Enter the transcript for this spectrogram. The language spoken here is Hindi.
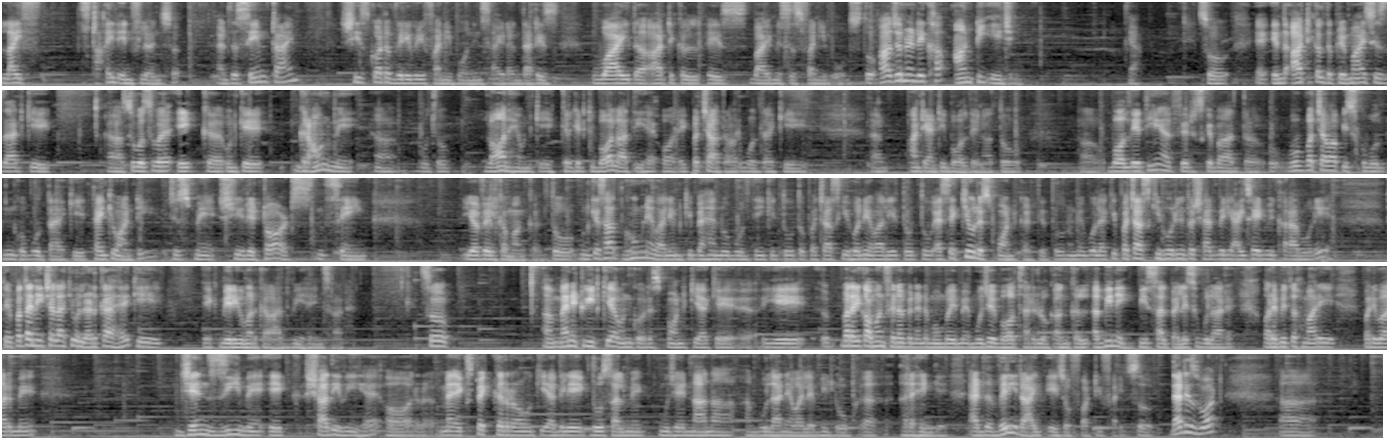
lifestyle influencer at the same time she's got a very very funny bone inside, and that is why the article is by mrs funny bones. तो आज उन्होंने लिखा aunty ageing so in the article the premise is that कि सुबह सुबह एक uh, उनके ग्राउंड में uh, वो जो लॉन है उनके एक क्रिकेट की बॉल आती है और एक बच्चा आता है और बोलता है कि आंटी आंटी बॉल देना। तो बॉल देती हैं फिर उसके बाद वो बच्चा वापिस को बोल उनको बोलता है कि थैंक यू आंटी जिसमें she retorts saying you are welcome uncle तो उनके साथ घूमने वाली उनकी बहन वो बोलती हैं कि तू तो पचास की होने वाली है तो तू ऐसे क्यों रिस्पॉन्ड करती तो उन्होंने बोला कि पचास की हो रही हूँ तो शायद मेरी आई साइड भी ख़राब हो रही है। तो ये पता नहीं चला कि वो लड़का है कि एक मेरी उम्र का आदमी है इंसान है। सो so, Uh, मैंने ट्वीट किया उनको रिस्पॉन्ड किया कि ये बड़ा ही कॉमन फिनोमिन है मुंबई में। मुझे बहुत सारे लोग अंकल अभी नहीं बीस साल पहले से बुला रहे हैं। और अभी तो हमारे परिवार में जेन जी में एक शादी हुई है और मैं एक्सपेक्ट कर रहा हूँ कि अगले एक दो साल में मुझे नाना बुलाने वाले भी लोग रहेंगे at the very right age of forty five so that is what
